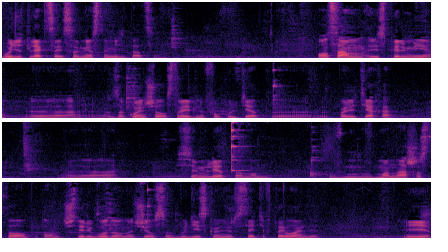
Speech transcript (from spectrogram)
будет лекция и совместная медитация. Он сам из Перми, э, закончил строительный факультет э, политеха. Э, 7 лет там он в, в монашествовал, потом 4 года он учился в буддийском университете в Таиланде. И,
